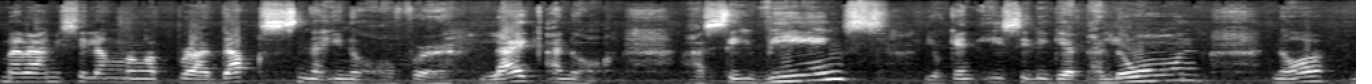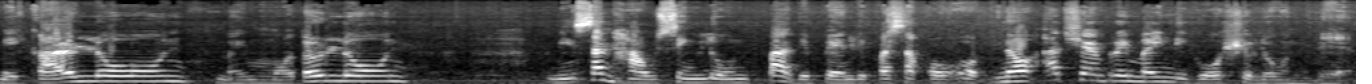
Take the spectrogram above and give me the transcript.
marami silang mga products na ino-offer. Like ano, ah, savings, you can easily get a loan, no? May car loan, may motor loan, minsan housing loan pa, depende pa sa co-op, no? At syempre may negosyo loan din.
